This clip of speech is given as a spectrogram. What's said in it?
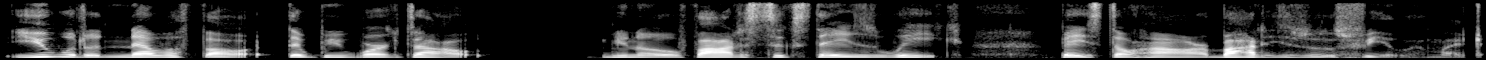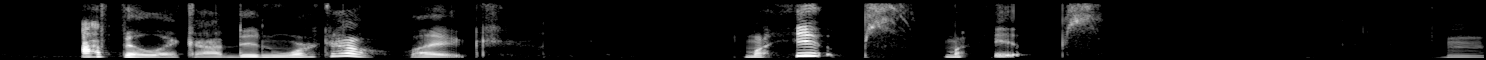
you would have never thought that we worked out, you know, five to six days a week based on how our bodies was feeling. Like I felt like I didn't work out. Like my hips, my hips. Hmm.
